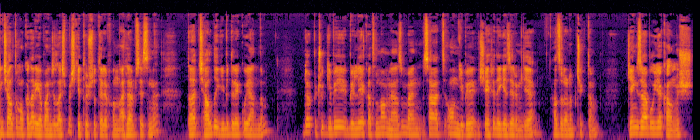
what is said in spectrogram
bilinçaltım o kadar yabancılaşmış ki tuşlu telefonun alarm sesine. Daha çaldığı gibi direkt uyandım. 4.30 gibi birliğe katılmam lazım. Ben saat 10 gibi şehri de gezerim diye hazırlanıp çıktım. Cengiz abi uyuyakalmış.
